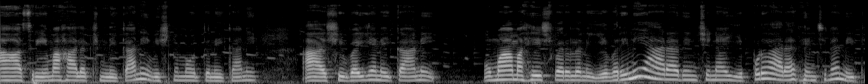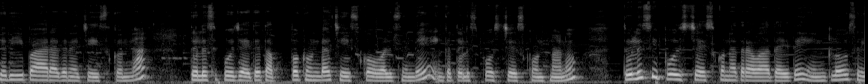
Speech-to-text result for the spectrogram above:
ఆ శ్రీ మహాలక్ష్మిని కానీ విష్ణుమూర్తిని కానీ ఆ శివయ్యని కానీ ఉమామహేశ్వరులను ఎవరిని ఆరాధించినా ఎప్పుడు ఆరాధించినా నిత్య దీప ఆరాధన చేసుకున్న తులసి పూజ అయితే తప్పకుండా చేసుకోవాల్సిందే. ఇంకా తులసి పూజ చేసుకుంటున్నాను. తులసి పూజ చేసుకున్న తర్వాత అయితే ఇంట్లో శ్రీ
